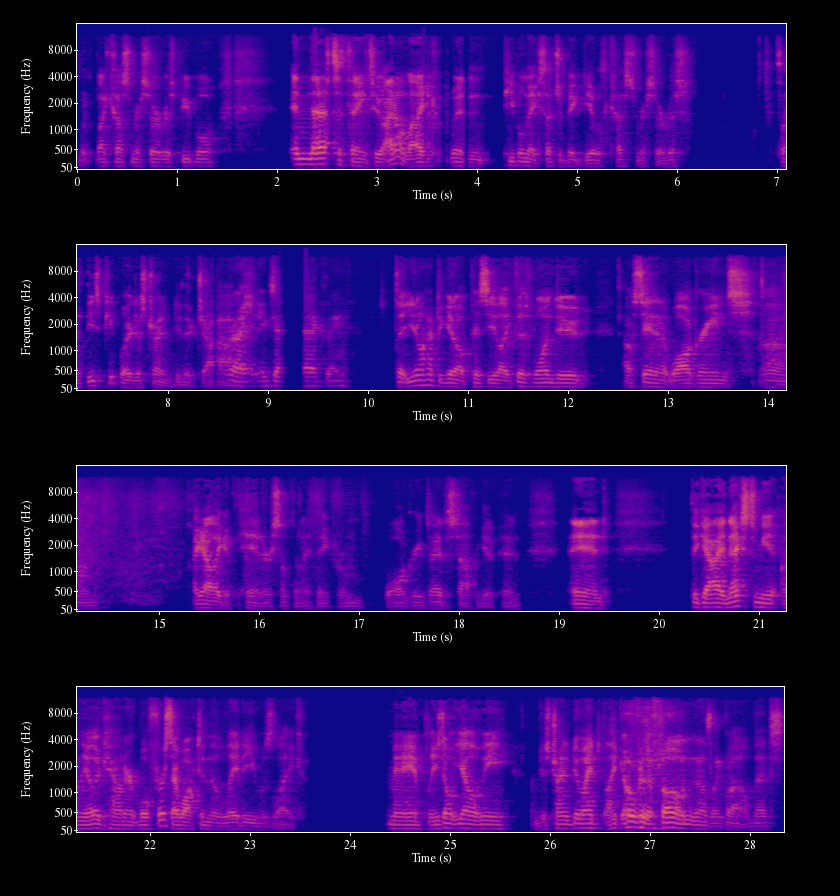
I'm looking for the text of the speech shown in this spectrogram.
with, like customer service people. And that's the thing too. I don't like when people make such a big deal with customer service. It's like these people are just trying to do their job. Right. Exactly. That you don't have to get all pissy. Like this one dude, I was standing at Walgreens. Um, I got like a pin or something, I think, from Walgreens. I had to stop and get a pin. And the guy next to me on the other counter, well, first I walked in, the lady was like, Man, please don't yell at me. I'm just trying to do my like over the phone. And I was like, Well, that's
